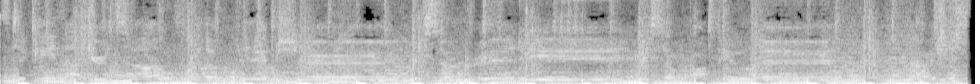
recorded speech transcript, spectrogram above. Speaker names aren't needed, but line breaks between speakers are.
Sticky.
